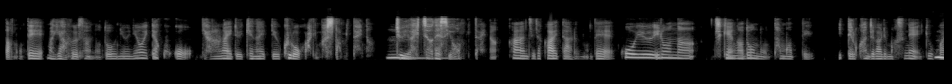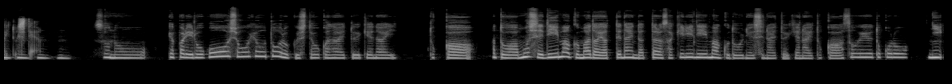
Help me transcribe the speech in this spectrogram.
たので、まあ、ヤフーさんの導入においてはここをやらないといけないっていう苦労がありましたみたいな。注意が必要ですよみたいな感じで書いてあるのでこういういろんな知見がどんどん溜まっていってる感じがありますね業界として。うんうんうんうんそのやっぱりロゴを商標登録しておかないといけないとかあとはもし D マークまだやってないんだったら先に D マーク導入しないといけないとかそういうところに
